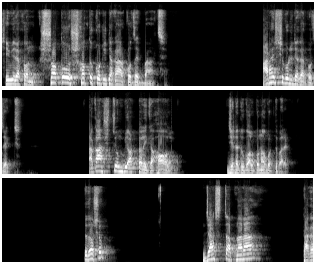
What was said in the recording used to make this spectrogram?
শিবির এখন শত শত কোটি টাকার প্রজেক্ট বানাচ্ছে। আঠাইশশো কোটি টাকার প্রজেক্ট আকাশচুম্বী অট্টালিকা হল যেটাকে কল্পনাও করতে পারেন তো দর্শক জাস্ট আপনারা, ঢাকা,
